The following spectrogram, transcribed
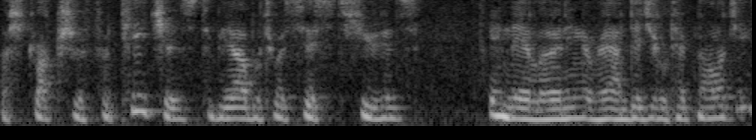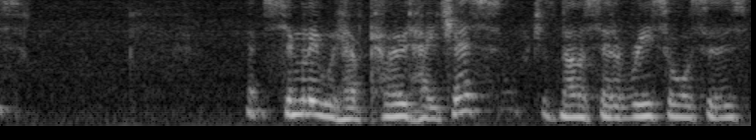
a structure for teachers to be able to assist students in their learning around digital technologies. And similarly, we have Code HS, which is another set of resources.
